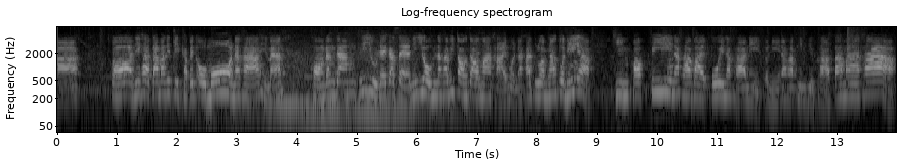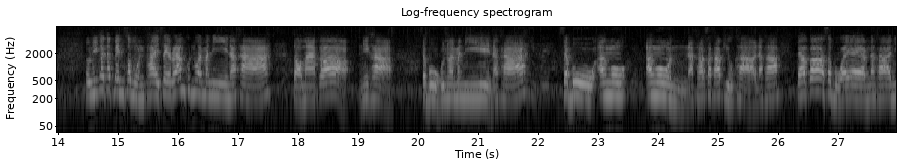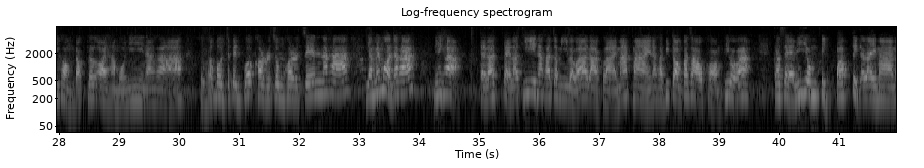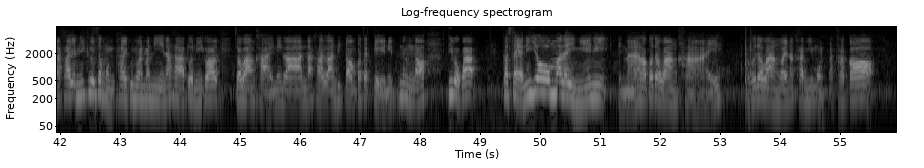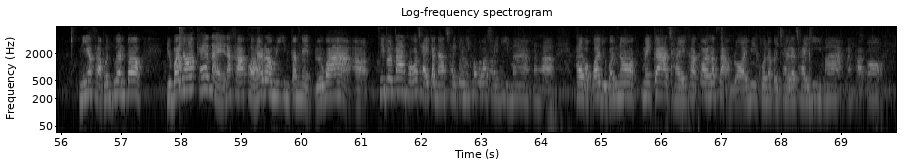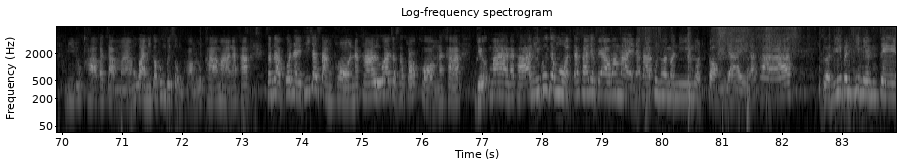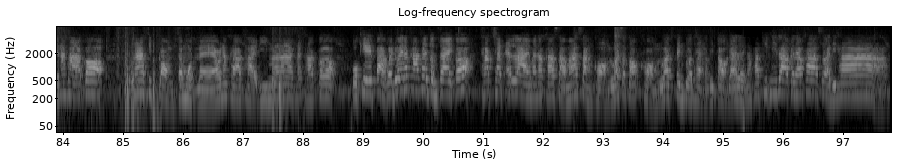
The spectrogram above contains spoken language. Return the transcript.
ก็นี่ค่ะตามมาติดๆค่ะเป็นโอโมนะคะเห็นไหมของดังๆที่อยู่ในกระแสนิยมนะคะ พี่ตองจะเอามาขายหมดนะคะ รวมทั้งตัวนี้อะ ครีมป๊อปปี้นะคะบายปุ้ยนะคะนี่ตัวนี้นะคะพิมพ์ผิวขาวตามมาค่ะ ตรงนี้ก็จะเป็นสมุนไพรเซรั่มคุณนวลมณีนะคะ ต่อมาก็นี่ค่ะ สบู่คุณนวลมณีนะคะ สบู่องุองุ่นนะคะสครับผิวขาวนะคะ แล้วก็สบู่ไอแอมนะคะ อันนี้ของดรออยฮาร์โมนีนะคะส่วนข้างบนจะเป็นพวกคอลลาจงคอลลาเจนนะคะ ยังไม่หมดนะคะ นี่ค่ะ แต่ละแต่ละที่นะคะจะมีแบบว่าหลากหลายมากมายนะคะ พี่ตองก็จะเอาของที่แบบว่ากระแสนิยมติดป๊อปติดอะไรมานะคะอันนี้คือสมุนไพรคุณนวลมณีนะคะ ตัวนี้ก็จะวางขายในร้านนะคะ ร้านพี่ตองก็จะเก๋นิดนึงเนาะที่บอกว่ากระแสนิยมอะไรอย่างนี้นี่เห็นไหมเราก็จะวางขาย เราก็จะวางไว้นะคะ มีหมดนะคะก็นี่ค่ะเพื่อนๆก็อยู่บ้านนอกแค่ไหนนะคะ ขอให้เรามีอินเทอร์เน็ตหรือว่าอ่าที่บ้านๆเขาก็ใช้กันนะ ใช้ตัวนี้เขาบอกว่าใช้ดีมากนะคะ ใครบอกว่าอยู่บ้านนอกไม่กล้าใช้ค่ะก้อนละ 300 มีคนเอาไปใช้แล้วใช้ดีมากนะคะ ก็มีลูกค้าประจำมาเมื่อวานนี้ก็เพิ่งไปส่งของลูกค้ามานะคะสำหรับคนไหนที่จะสั่งของนะคะ หรือว่าจะสต็อกของนะคะ เยอะมากนะคะ อันนี้เพิ่งจะหมดนะคะ เดี๋ยวไปเอามาใหม่นะคะ คุณนวลมณีหมดกล่องใหญ่นะคะ ส่วนนี้เป็นครีม MJ นะคะก็ 50 กล่องจะหมดแล้วนะคะ ขายดีมากนะคะ ก็ โอเค ฝากไว้ด้วยนะคะ ใครสนใจก็ทักแชทแอดไลน์มานะคะ สามารถสั่งของหรือว่าสต็อกของหรือว่าเป็นตัวแทนกับพี่ตองได้เลยนะคะ คลิปนี้ลาไปแล้วค่ะ สวัสดีค่ะ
